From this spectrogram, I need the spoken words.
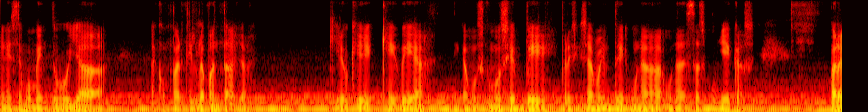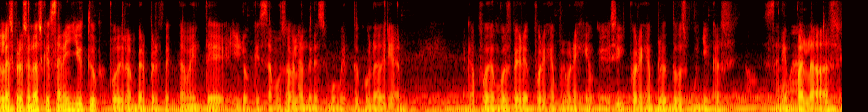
en este momento voy a, a compartir la pantalla. Quiero que, que vea digamos, cómo se ve precisamente una, una de estas muñecas. Para las personas que están en YouTube podrán ver perfectamente lo que estamos hablando en este momento con Adrián. Acá podemos ver, por ejemplo, un ejemplo, eh, sí, por ejemplo, dos muñecas están empaladas.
